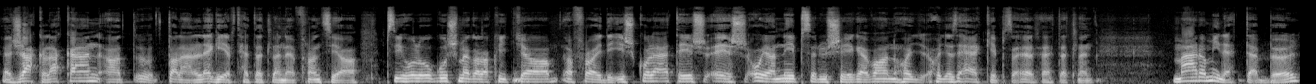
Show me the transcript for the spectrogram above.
Jacques Lacan, a talán legérthetetlenebb francia pszichológus megalakítja a Freudi iskolát, és, és olyan népszerűsége van, hogy, hogy az elképzelhetetlen. Már a mi lett ebből?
